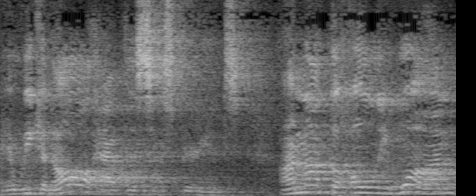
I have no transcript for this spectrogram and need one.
And we can all have this experience. I'm not the only one,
